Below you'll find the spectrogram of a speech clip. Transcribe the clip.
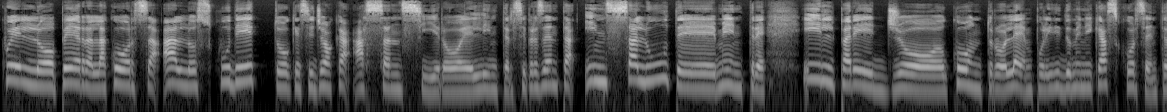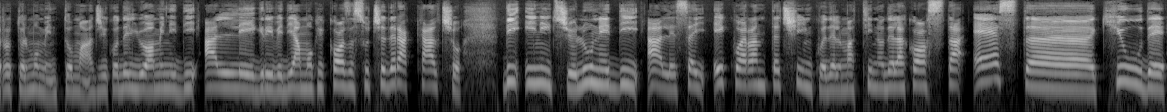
quello per la corsa allo scudetto che si gioca a San Siro e l'Inter si presenta in salute mentre il pareggio contro l'Empoli di domenica scorsa ha interrotto il momento momento magico degli uomini di Allegri. Vediamo che cosa succederà. Calcio di inizio lunedì alle 6.45 del mattino della costa est. Chiude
